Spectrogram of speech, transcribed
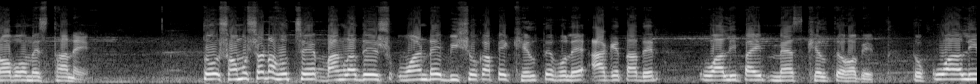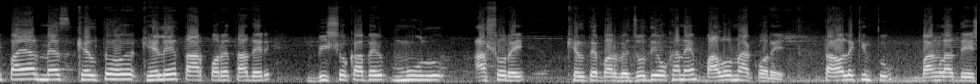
নবম স্থানে। তো সমস্যাটা হচ্ছে বাংলাদেশ ওয়ানডে বিশ্বকাপে খেলতে হলে আগে তাদের কোয়ালিফাই ম্যাচ খেলতে হবে। তো কোয়ালিফায়ার ম্যাচ খেলতে খেলে তারপরে তাদের বিশ্বকাপের মূল আসরে খেলতে পারবে। যদি ওখানে ভালো না করে, তাহলে কিন্তু বাংলাদেশ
